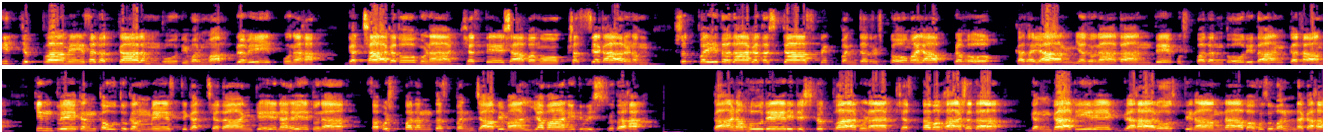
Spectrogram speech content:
इत्युक्त्वा मे स तत्कालम् भूतिवर्माब्रवीत् पुनः गच्छागतो गुणाढ्यस्ते शापमोक्षस्य कारणम्। श्रुत्वैतदागतश्चास्मि त्वम् च दृष्टो मया प्रभो कथयाम्यधुना तान्ते पुष्पदन्तोदिताम् कथाम्। किन्त्वेकम् कौतुकम् मेऽस्ति कथ्यताङ्केन हेतुना। स पुष्पदन्तस्त्वञ्चापि माल्यवानिति विश्रुतः। काणभूतेरिति श्रुत्वा गुणाढ्यस्तमभाषत गङ्गातीरे ग्रहारोऽस्ति नाम्ना बहु सुवर्णकः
